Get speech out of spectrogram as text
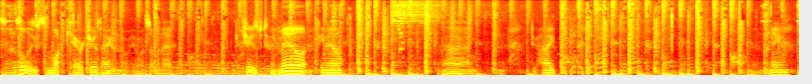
So there's all these locked characters. I don't know what's up with that. You can choose between male and female. Uh, do height. And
